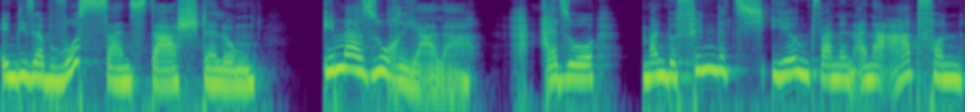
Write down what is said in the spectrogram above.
in dieser Bewusstseinsdarstellung immer surrealer. Also man befindet sich irgendwann in einer Art von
